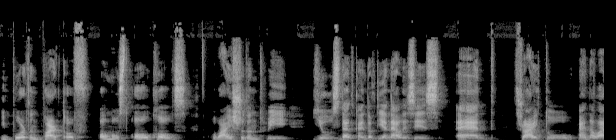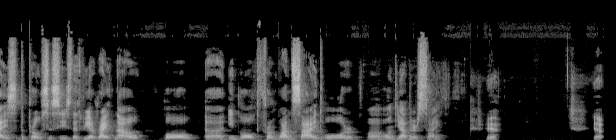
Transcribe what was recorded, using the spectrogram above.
important part of almost all calls, why shouldn't we use that kind of the analysis and try to analyze the processes that we are right now all uh, involved from one side or uh, on the other side. Yeah. Yeah,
